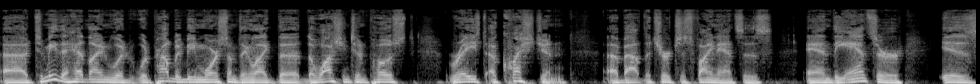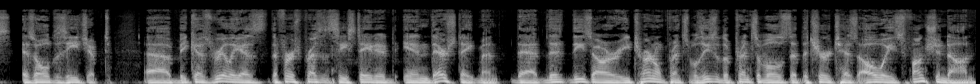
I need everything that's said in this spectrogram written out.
uh, to me the headline would would probably be more something like the the Washington Post raised a question about the church's finances, and the answer is as old as Egypt. Uh, because really, as the first presidency stated in their statement, that th- these are eternal principles. These are the principles that the church has always functioned on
